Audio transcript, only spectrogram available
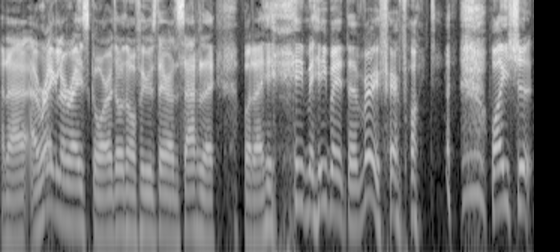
and a, a regular race score. I don't know if he was there on Saturday, but uh, he, he he made the very fair point. why should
